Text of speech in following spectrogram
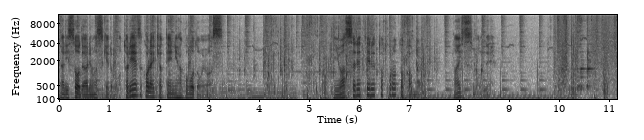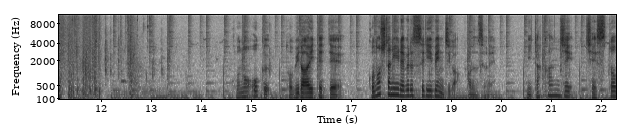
なりそうでありますけども、とりあえずこれ拠点に運ぼうと思います。見忘れてるところとかもないっすもんね。この奥、扉開いてて、この下にレベル3ベンチがあるんですよね。見た感じ、チェストっ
